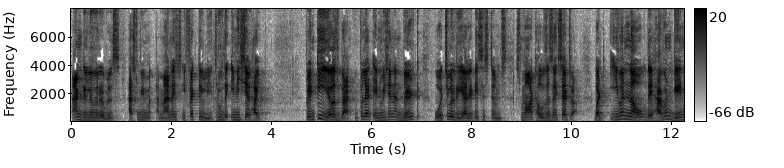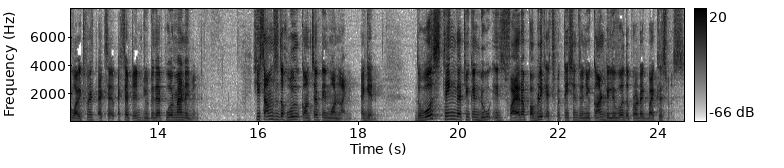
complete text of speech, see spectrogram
and deliverables has to be ma managed effectively through the initial hype. 20 years back, people had envisioned and built virtual reality systems, smart houses, etc but even now they haven't gained widespread accept acceptance due to their poor management. She sums the whole concept in one line again. The worst thing that you can do is fire up public expectations when you can't deliver the product by Christmas.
